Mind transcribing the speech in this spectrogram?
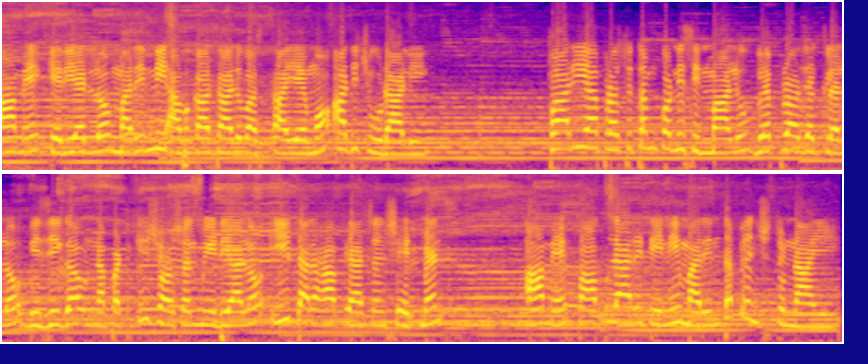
ఆమె కెరియర్లో మరిన్ని అవకాశాలు వస్తాయేమో అది చూడాలి. ఫారియా ప్రస్తుతం కొన్ని సినిమాలు వెబ్ ప్రాజెక్టులలో బిజీగా ఉన్నప్పటికీ సోషల్ మీడియాలో ఈ తరహా ఫ్యాషన్ స్టేట్మెంట్స్ ఆమె పాపులారిటీని మరింత పెంచుతున్నాయి.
